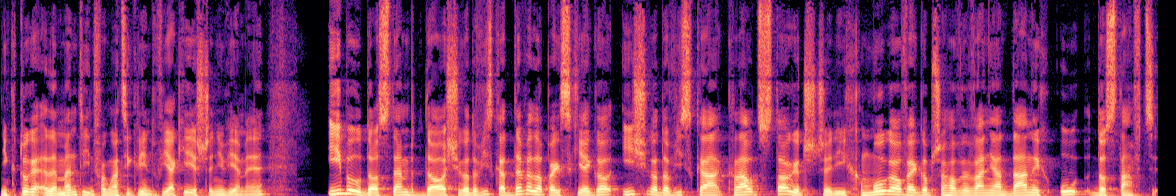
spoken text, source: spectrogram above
niektóre elementy informacji klientów, jakie jeszcze nie wiemy, i był dostęp do środowiska deweloperskiego i środowiska cloud storage, czyli chmurowego przechowywania danych u dostawcy.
